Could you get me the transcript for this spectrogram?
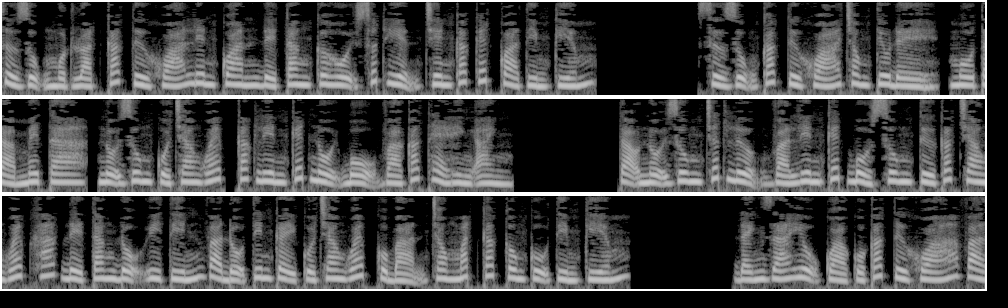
sử dụng một loạt các từ khóa liên quan để tăng cơ hội xuất hiện trên các kết quả tìm kiếm. Sử dụng các từ khóa trong tiêu đề, mô tả meta, nội dung của trang web, các liên kết nội bộ và các thẻ hình ảnh. Tạo nội dung chất lượng và liên kết bổ sung từ các trang web khác để tăng độ uy tín và độ tin cậy của trang web của bạn trong mắt các công cụ tìm kiếm. Đánh giá hiệu quả của các từ khóa và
